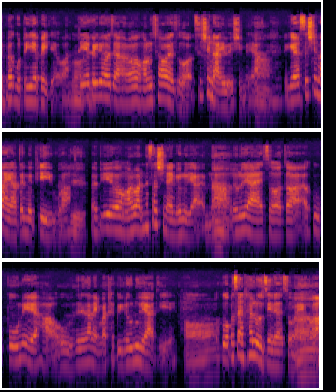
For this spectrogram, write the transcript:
တပတ်ကိုတရက်ပိတ်တယ်ကွာဟုတ်တရက်ပိတ်တော့ကြတော့ငါတို့6ရက်ဆိုတော့18နာရီပဲရှိမယ်အာတကယ်18နာရီကတိတ်မပြည့်ဘူးကွာမပြည့်မပြည့်တော့ငါတို့က28နာရီလုပ်လို့ရတယ်မလားအာလုပ်လို့ရတယ်ဆိုတော့သူကအခုပိုးနေတဲ့ဟာကိုသတင်းစာတွေမှာထပ်ပြီးလုပ်လို့ရသေးတယ်ဩကိုပတ်စံထက်လို့ခြင်းတယ်ဆိုရင်ကွာ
